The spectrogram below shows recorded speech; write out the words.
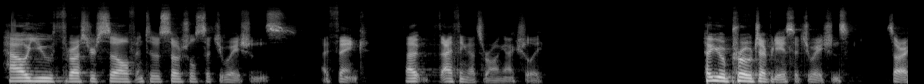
how you thrust yourself into social situations. I think. I, I think that's wrong, actually. How you approach everyday situations. Sorry,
